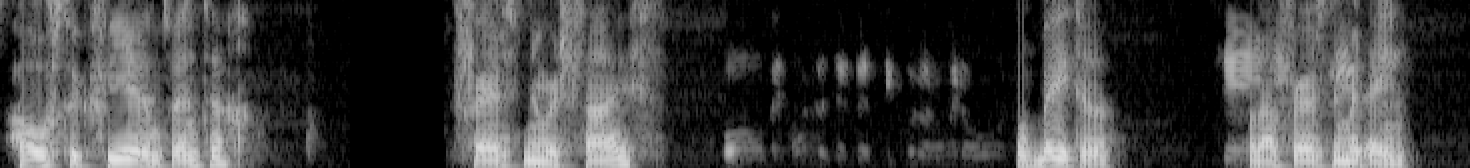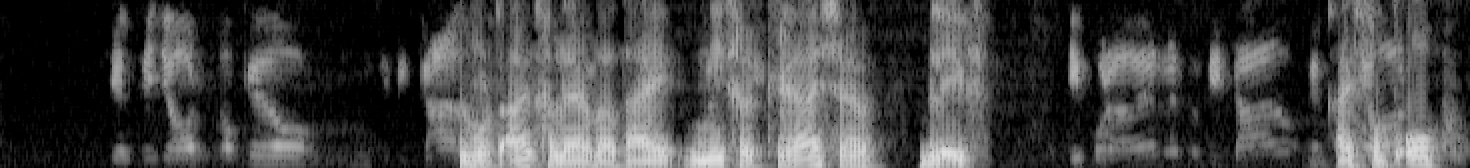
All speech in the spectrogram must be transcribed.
hoofdstuk 24, vers nummer 5, o mejor desde el versículo número 1, of betere, vanaf vers nummer 1. que el Señor no quedó crucificado Er wordt uitgelegd dat hij niet gekruisigd bleef. Hij stond op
